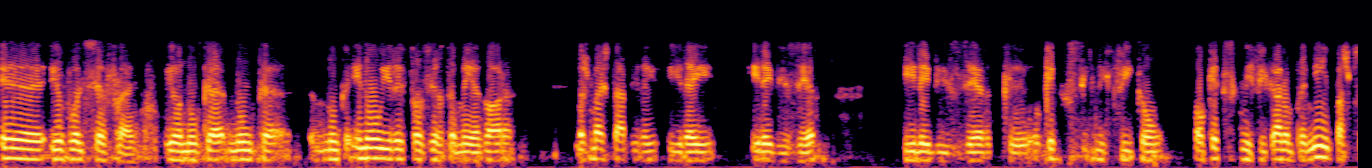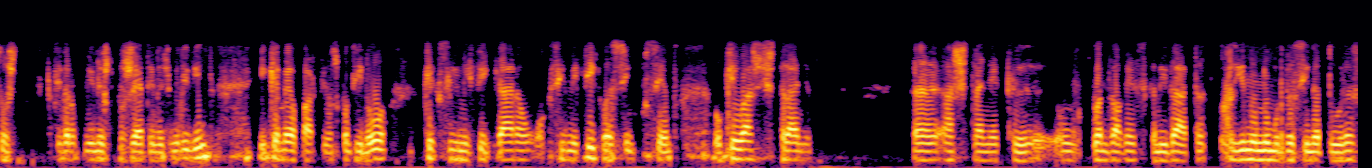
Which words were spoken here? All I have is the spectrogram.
Eh, eu vou-lhe ser franco, eu nunca, nunca, nunca, e não o irei fazer também agora, mas mais tarde irei, irei, irei dizer, irei dizer que o que é que significam, ou o que é que significaram para mim, para as pessoas que tiveram comigo neste projeto em 2020 e que a maior parte deles continuou, o que é que significaram, ou que significam esses 5%. O que eu acho estranho, uh, acho estranho é que quando alguém se candidata, reúne um número de assinaturas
